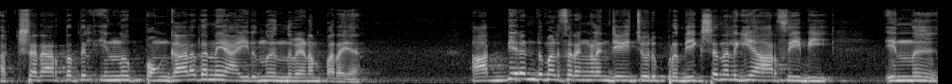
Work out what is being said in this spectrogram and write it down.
അക്ഷരാർത്ഥത്തിൽ ഇന്ന് പൊങ്കാല തന്നെയായിരുന്നു എന്ന് വേണം പറയാൻ. ആദ്യ രണ്ട് മത്സരങ്ങളും ജയിച്ച ഒരു പ്രതീക്ഷ നൽകിയ ആർ സി ബി ഇന്ന്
